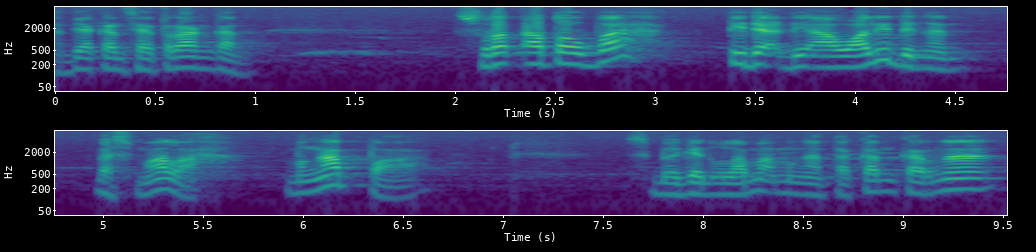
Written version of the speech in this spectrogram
Nanti akan saya terangkan. Surat At-Taubah tidak diawali dengan basmalah. Mengapa? Sebagian ulama mengatakan karena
